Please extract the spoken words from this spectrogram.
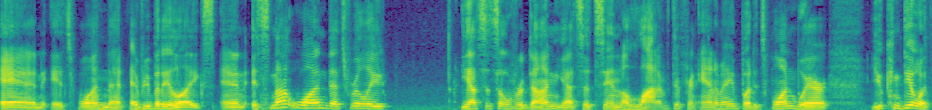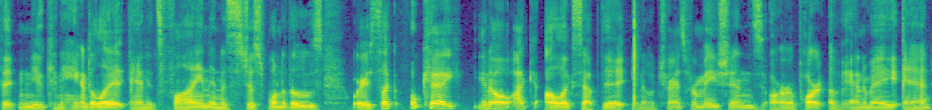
and it's one that everybody likes, and it's not one that's really yes, it's overdone. Yes, it's in a lot of different anime, but it's one where you can deal with it and you can handle it and it's fine. And it's just one of those where it's like, okay, you know, I, will accept it. You know, transformations are a part of anime and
